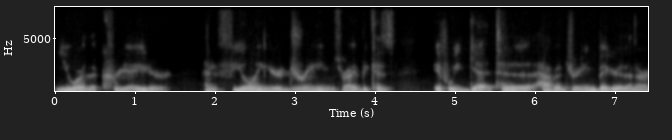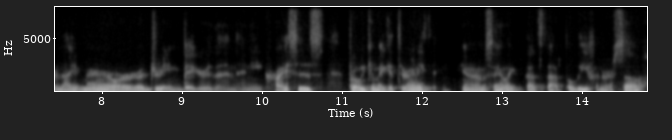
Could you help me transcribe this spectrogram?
you are the creator and fueling your dreams, right? Because if we get to have a dream bigger than our nightmare or a dream bigger than any crisis, bro, we can make it through anything. You know what I'm saying? Like that's that belief in ourselves.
